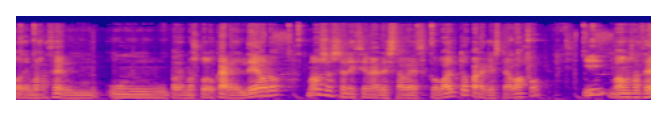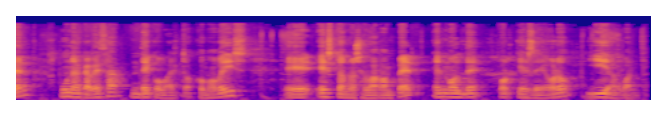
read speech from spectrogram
podemos hacer un, podemos colocar el de oro. Vamos a seleccionar esta vez cobalto para que esté abajo y vamos a hacer una cabeza de cobalto. Como veis, eh, esto no se va a romper el molde porque es de oro y aguanta.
